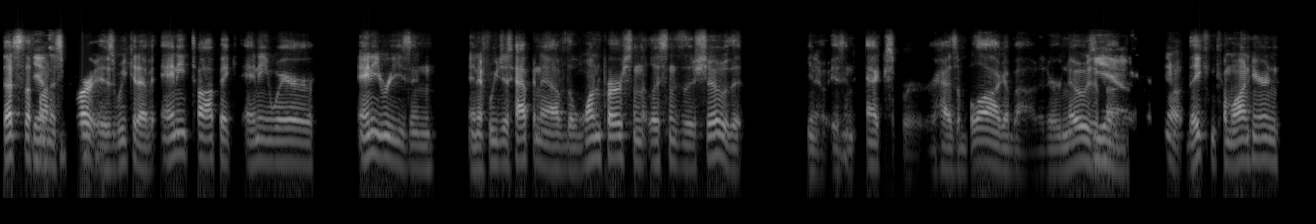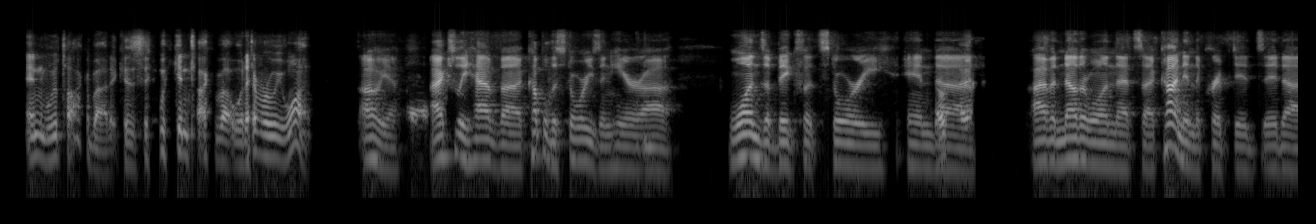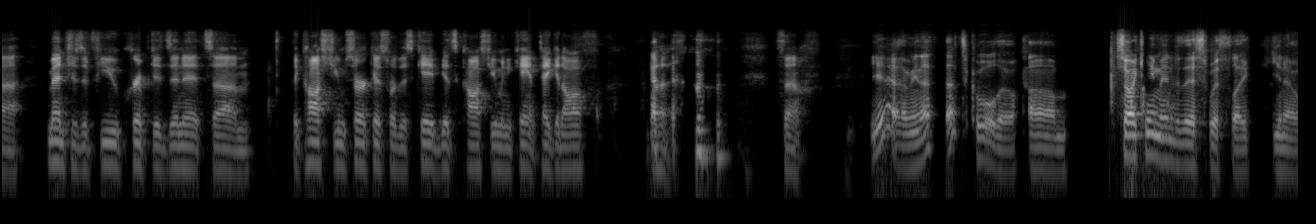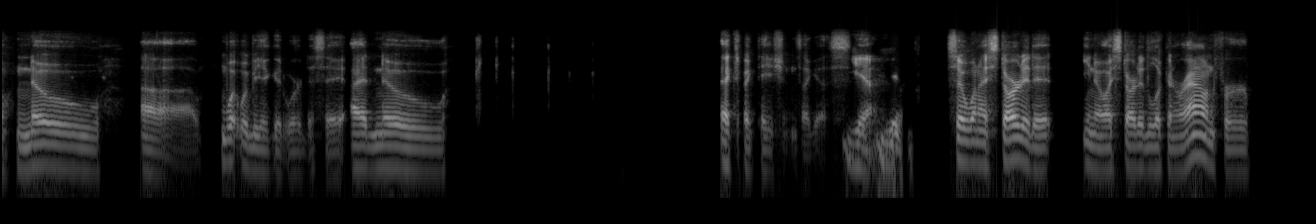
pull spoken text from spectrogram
That's the Yeah. funnest part is we could have any topic, anywhere, any reason, and if we just happen to have the one person that listens to the show that you know is an expert or has a blog about it or knows about Yeah. it, you know, they can come on here and and we'll talk about it because we can talk about whatever we want. Oh yeah, I actually have uh, a couple of the stories in here. Uh, one's a Bigfoot story, and Okay. uh, I have another one that's uh, kind of in the cryptids. It uh, mentions a few cryptids in it. It's um, the costume circus, where this kid gets a costume and he can't take it off. But so Yeah, I mean that that's cool though. Um, so I came into this with like you know no uh, what would be a good word to say? I had no expectations, I guess. yeah, So when I started it, you know, I started looking around for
